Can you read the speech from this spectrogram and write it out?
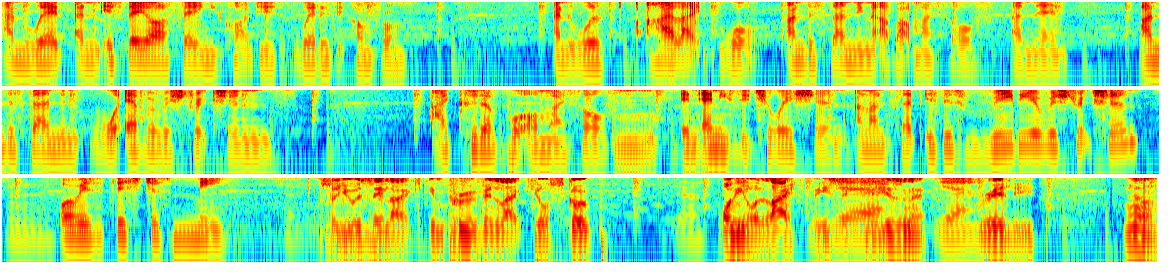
and where and if they are saying you can't do it, where does it come from and it was highlight well understanding that about myself and then understanding whatever restrictions I could have put on myself mm. in any mm. situation and understand is this really a restriction mm. or is this just me So you would say like improving like your scope Yeah. on your life, basically, Yeah. isn't it? yeah Really? Yeah.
